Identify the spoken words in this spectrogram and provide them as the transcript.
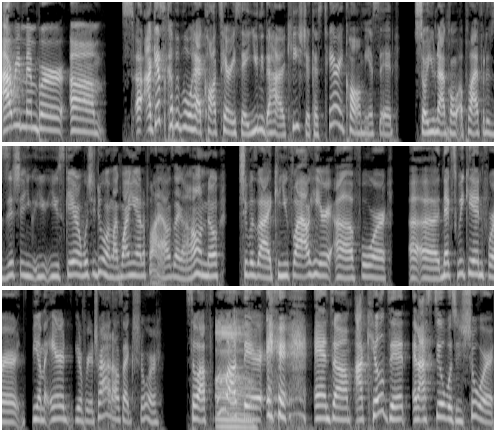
I remember, um, i guess a couple people had called Terry said you need to hire Keisha because Terry called me and said, so you're not gonna apply for the position? You you, you scared? What you doing? Like why you not apply? I was like I don't know. She was like, can you fly out here uh, for uh, uh, next weekend for be on the air you know for your trial? I was like sure. So I flew Wow. out there and um, I killed it, and I still wasn't sure.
